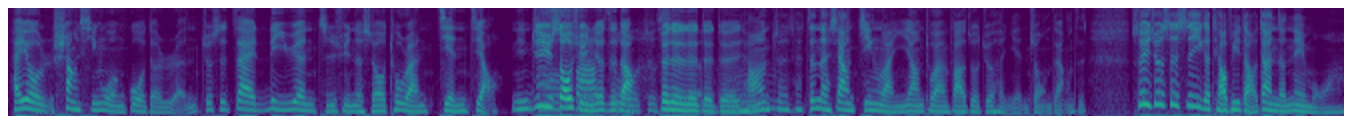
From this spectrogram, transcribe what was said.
还有上新闻过的人，就是在立院质询的时候突然尖叫，你继续搜寻你就知道。哦、对对对对对，好像就真的像痉挛一样突然发作就很严重这样子，所以就是是一个调皮捣蛋的内膜啊。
